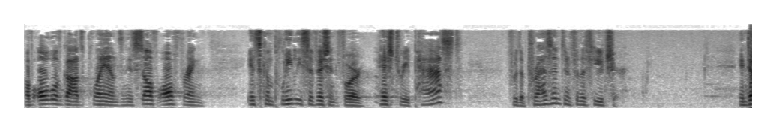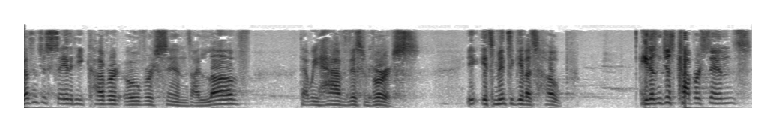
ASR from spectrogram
of all of God's plans, and his self offering is completely sufficient for history past, for the present, and for the future. It doesn't just say that he covered over sins. I love that we have this verse. It's meant to give us hope. He doesn't just cover sins.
